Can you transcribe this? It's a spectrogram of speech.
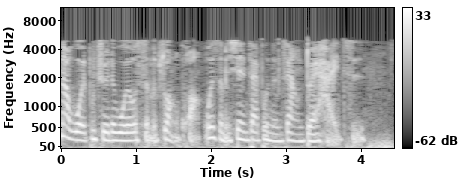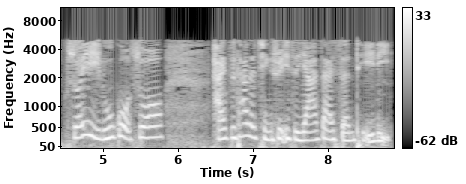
那我也不觉得我有什么状况，为什么现在不能这样对孩子？所以如果说孩子他的情绪一直压在身体里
